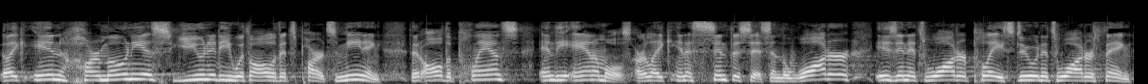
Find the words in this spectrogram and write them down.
like in harmonious unity with all of its parts, meaning that all the plants and the animals are like in a synthesis and the water is in its water place doing its water thing.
